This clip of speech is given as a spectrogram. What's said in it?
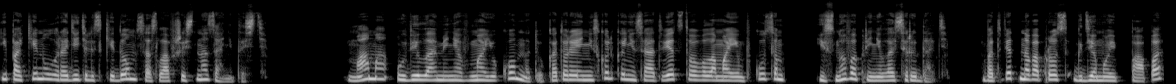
и покинул родительский дом, сославшись на занятость. Мама увела меня в мою комнату, которая нисколько не соответствовала моим вкусам, и снова принялась рыдать. В ответ на вопрос «Где мой папа?»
